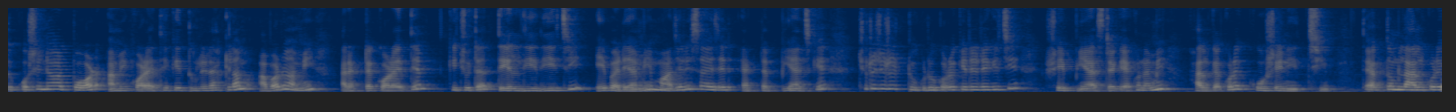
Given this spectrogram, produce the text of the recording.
তো কষে নেওয়ার পর আমি কড়াই থেকে তুলে রাখলাম। আবারও আমি আর একটা কড়াইতে কিছুটা তেল দিয়ে দিয়েছি। এবারে আমি মাঝারি সাইজের একটা পেঁয়াজকে ছোটো ছোটো টুকরো করে কেটে রেখেছি। সেই পেঁয়াজটাকে এখন আমি হালকা করে কষে নিচ্ছি। তো একদম লাল করে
